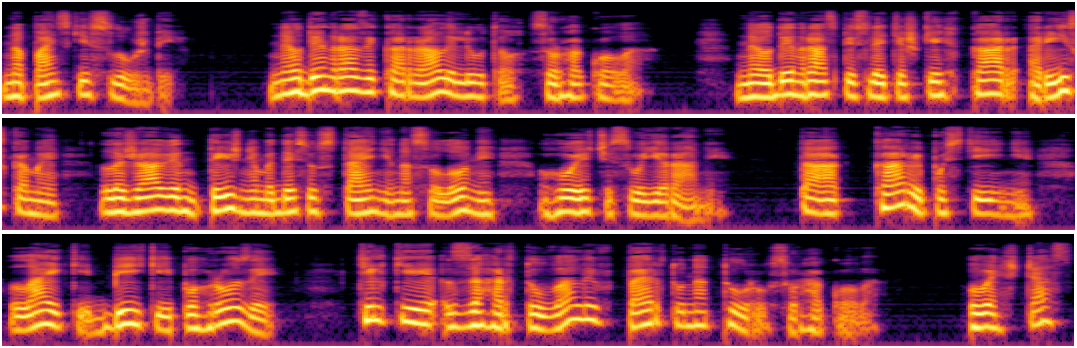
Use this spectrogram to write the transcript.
на панській службі. Не один раз і карали люто Сургакова. Не один раз після тяжких кар різками лежав він тижнями десь у стайні на соломі, гоячи свої рани. Та кари постійні, лайки, бійки й погрози тільки загартували вперту натуру Сургакова. Увесь час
